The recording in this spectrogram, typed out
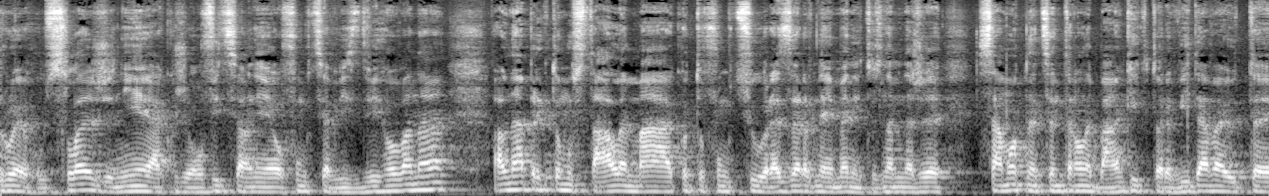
druhé husle, že nie je akože oficiálne jeho funkcia vyzdvihovaná, ale napriek tomu stále má ako tú funkciu rezervnej meny. To znamená, že samotné centrálne banky, ktoré vydávajú tie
